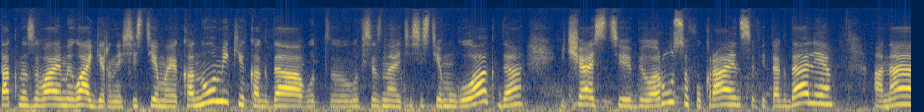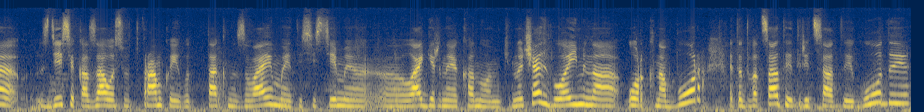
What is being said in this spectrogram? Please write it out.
так называемой лагерной системой экономики, когда, вот э, вы все знаете систему ГУЛАГ, да, и часть белорусов, украинцев и так далее, она здесь оказалась вот в рамках вот так называемой этой системы э, лагерной экономики. Но часть была именно оргнабор, это 20-е 30-е годы.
